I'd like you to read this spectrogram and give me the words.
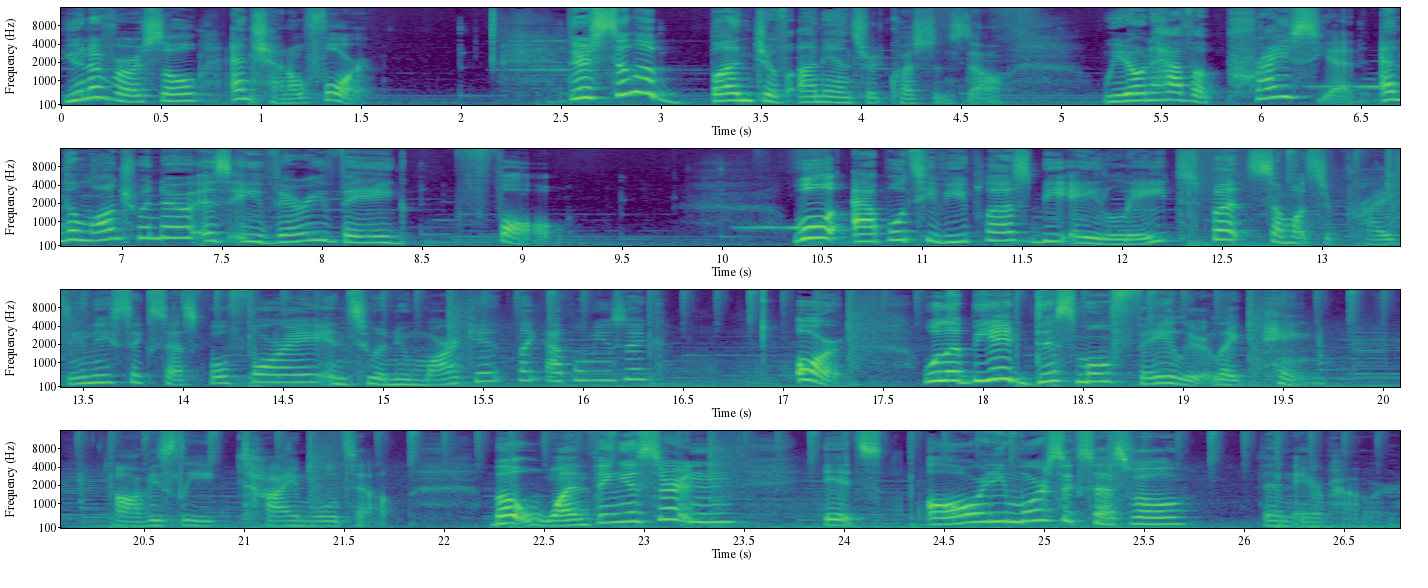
Universal, and Channel 4. There's still a bunch of unanswered questions though. We don't have a price yet, and the launch window is a very vague fall. Will Apple TV Plus be a late but somewhat surprisingly successful foray into a new market like Apple Music? Or will it be a dismal failure like Ping? Obviously, time will tell. But one thing is certain, it's already more successful than AirPower.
